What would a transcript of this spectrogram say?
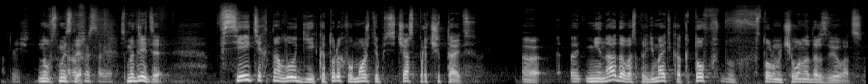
отлично. Ну, в смысле, смотрите, все технологии, которых вы можете сейчас прочитать, э, э, не надо воспринимать как то, в сторону чего надо развиваться.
